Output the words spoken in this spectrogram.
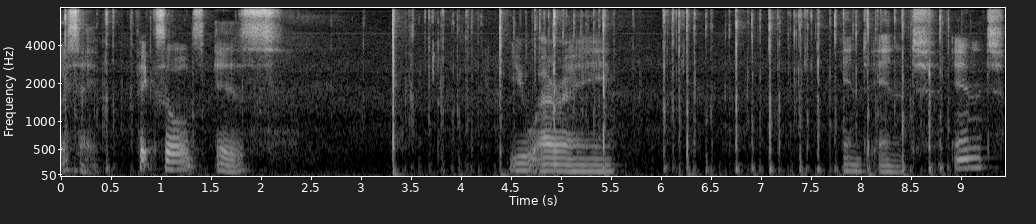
we say pixels is uarray int int int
